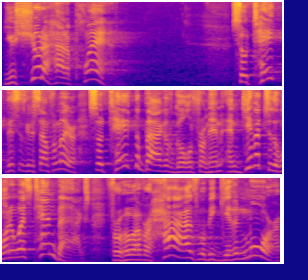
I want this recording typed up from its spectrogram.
You should have had a plan. So take, this is going to sound familiar. So take the bag of gold from him and give it to the one who has 10 bags. For whoever has will be given more,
